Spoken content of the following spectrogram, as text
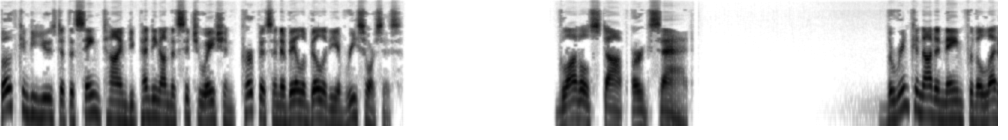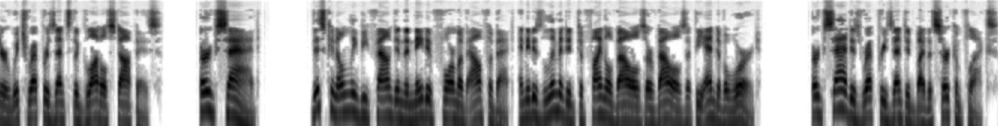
Both can be used at the same time depending on the situation, purpose and availability of resources. Glottal stop, erg-sad. The Rinconada name for the letter which represents the glottal stop is erg-sad. This can only be found in the native form of alphabet, and it is limited to final vowels or vowels at the end of a word. Erg-sad is represented by the circumflex.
